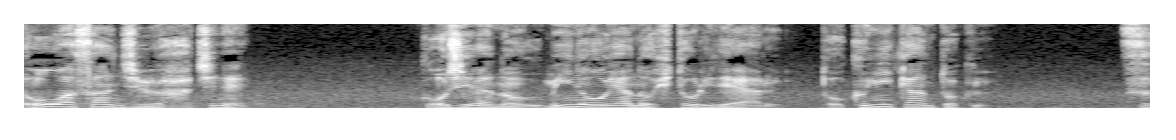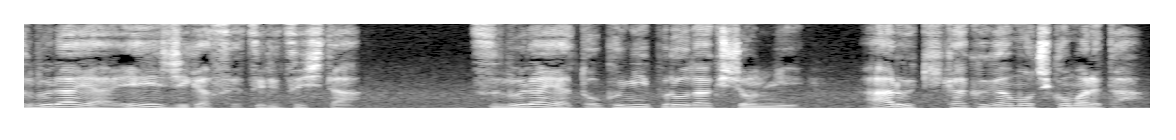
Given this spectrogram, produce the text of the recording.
昭和38年ゴジラの生みの親の一人である特技監督円谷英二が設立した円谷特技プロダクションにある企画が持ち込まれた。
